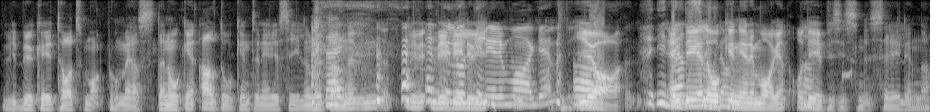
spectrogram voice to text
Vi brukar ju ta ett smakprov med oss. Den åker, allt åker inte ner i silen. Utan vi, vi, En vi del åker ner i magen. Ja, I en del silon. åker ner i magen. Och det är precis som du säger Linda.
